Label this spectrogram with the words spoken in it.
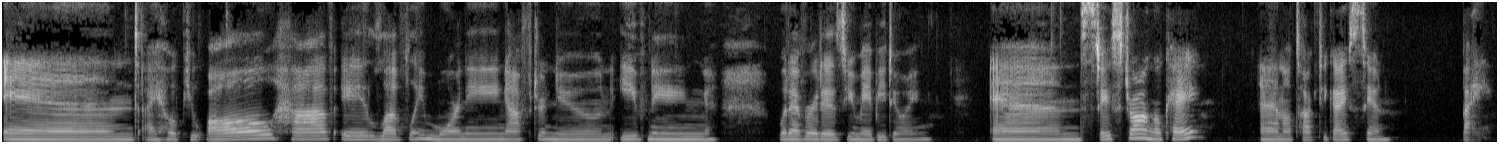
And I hope you all have a lovely morning, afternoon, evening, whatever it is you may be doing. And stay strong, okay? And I'll talk to you guys soon. Bye.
